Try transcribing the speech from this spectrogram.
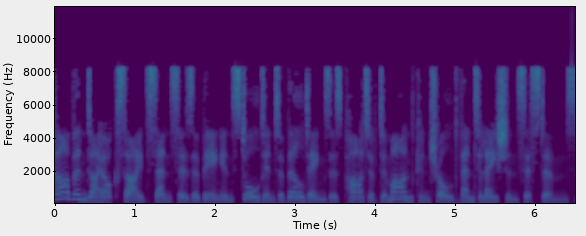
Carbon dioxide sensors are being installed into buildings as part of demand-controlled ventilation systems.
